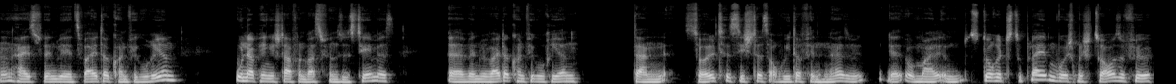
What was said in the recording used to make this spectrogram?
Ne? Heißt, wenn wir jetzt weiter konfigurieren, unabhängig davon, was für ein System ist, äh, wenn wir weiter konfigurieren, dann sollte sich das auch wiederfinden. Ne? Also, um mal im Storage zu bleiben, wo ich mich zu Hause fühle,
